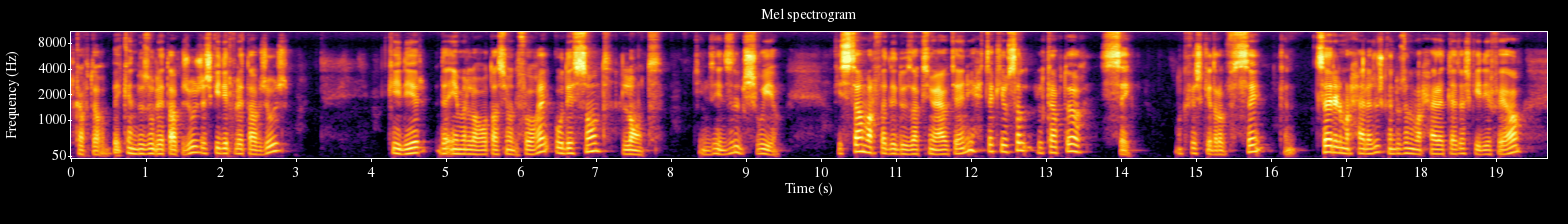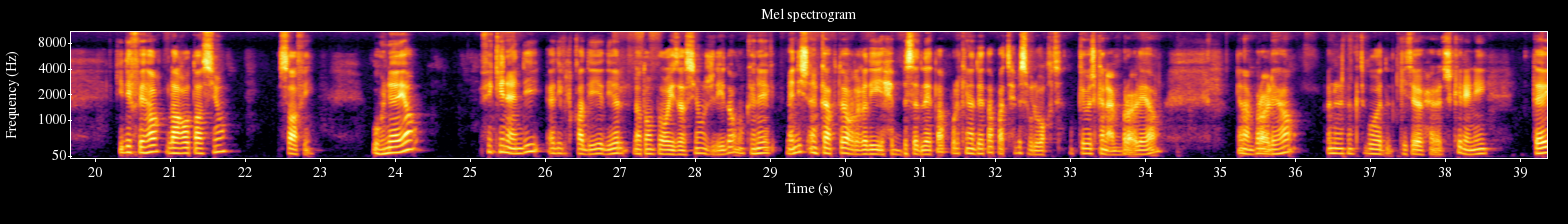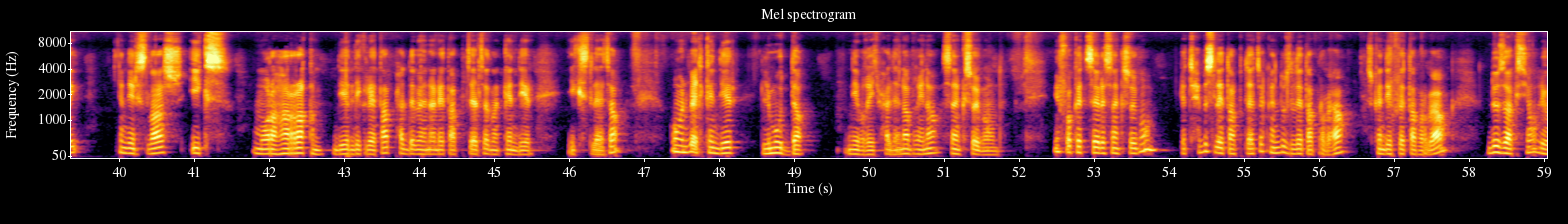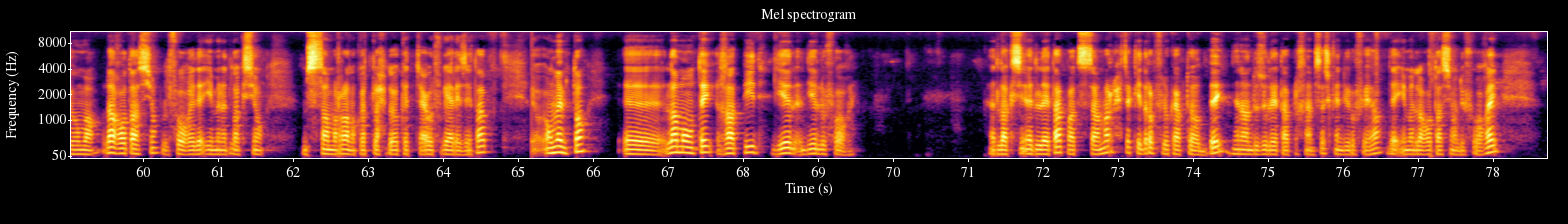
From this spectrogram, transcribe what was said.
ال capteur b كندوزو l'étape جوج اش كيدير في l'étape جوج؟ كيدير دائما la rotation د ال foret و descente lente. تيمزي ينزل بشويه كيستمر في هاد les deux actions عاوتاني حتى كيوصل لل capteur c. donc فاش كيضرب في السي كنتسالي المرحلة جوج كندوزو للمرحلة ثلاثة اش كيدير فيها؟ كيدير فيها la rotation صافي. وهنايا فين كاين عندي هذيك القضية ديال la temporisation جديده donc هنا ما عنديش un capteur اللي غادي يحبس هاد l'étape ولكن هاد l'étape غتحبس بالوقت. كيفاش كنعبروا عليها؟ كنعبروا عليها أننا كنكتبوا هاد الكتابه بحال هاد الشكل يعني تي كندير slash X موراها الرقم ديال ديك l'étape بحال دابا هنا l'étape الثالثة donc كندير X ثلاثة. ومن بعد كندير المدة اللي بغيت. بحال هنا بغينا 5 secondes une fois كتسالي 5 secondes كتحبس l'étape ثلاثة كندوز l'étape ربعة. اش كندير في l'étape ربعة؟ deux actions اللي هما la rotation ال foret دائما هاد l'action مستمرة donc كتلاحظوها كتعاود في كاع les étapes en même temps la montée rapide ديال ديال le foret هاد l'action هاد l'étape غتستمر حتى كيضرب في le capteur b هنا ندوزو l'étape الخامسة اش كنديرو فيها؟ دائما la rotation de foret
